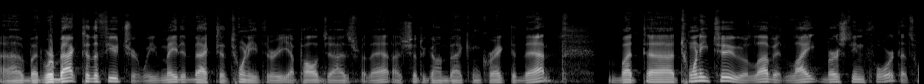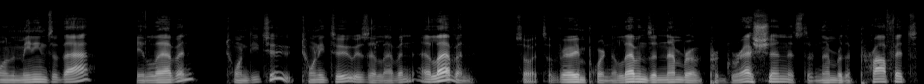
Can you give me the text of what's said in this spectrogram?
uh, but we're back to the future. We've made it back to 23. I apologize for that. I should have gone back and corrected that. But uh, 22, I love it. Light bursting forth. That's one of the meanings of that. 11, 22. 22 is 11, 11. So it's a very important. 11 is a number of progression. It's the number of the prophets.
